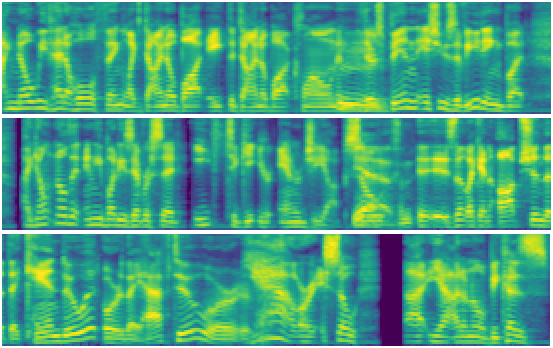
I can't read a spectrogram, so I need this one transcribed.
I know we've had a whole thing like Dinobot ate the Dinobot clone, and there's been issues of eating, but I don't know that anybody's ever said eat to get your energy up. So is that like an option that they can do it, or they have to, or yeah, or so uh, yeah, I don't know because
